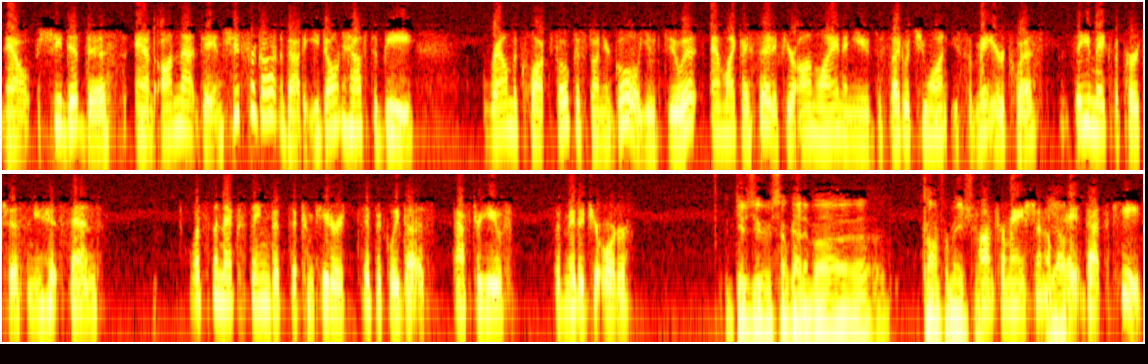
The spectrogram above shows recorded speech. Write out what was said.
Now, she did this, and on that day, and she'd forgotten about it. You don't have to be round the clock focused on your goal. You do it, and like I said, if you're online and you decide what you want, you submit your request. Say you make the purchase and you hit send. What's the next thing that the computer typically does after you've submitted your order? It gives you some kind of a confirmation. confirmation. Yep. Okay, that's key.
